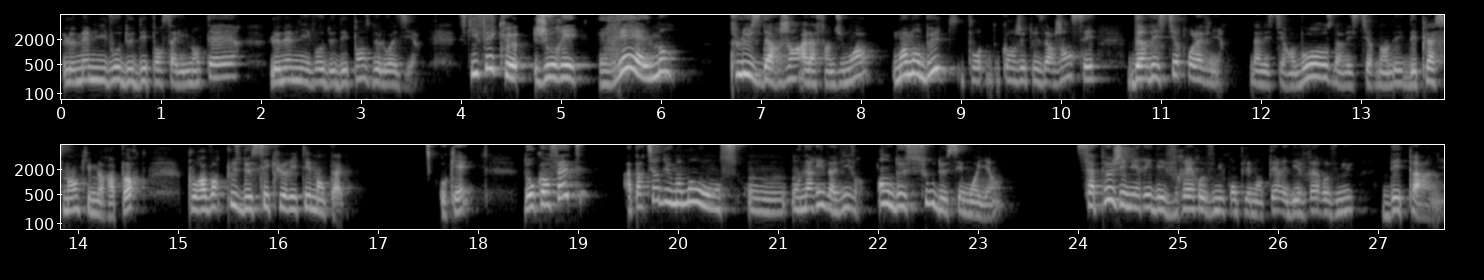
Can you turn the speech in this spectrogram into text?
le même niveau de dépenses alimentaires, le même niveau de dépenses de loisirs. Ce qui fait que j'aurai réellement plus d'argent à la fin du mois. Moi, mon but, quand j'ai plus d'argent, c'est d'investir pour l'avenir d'investir en bourse, d'investir dans des, placements qui me rapportent pour avoir plus de sécurité mentale. OK? Donc en fait, à partir du moment où on, arrive à vivre en dessous de ses moyens, ça peut générer des vrais revenus complémentaires et des vrais revenus d'épargne.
